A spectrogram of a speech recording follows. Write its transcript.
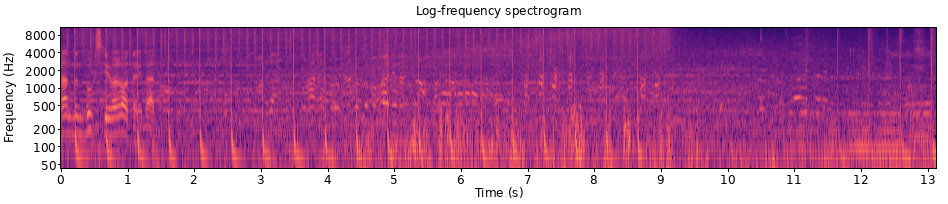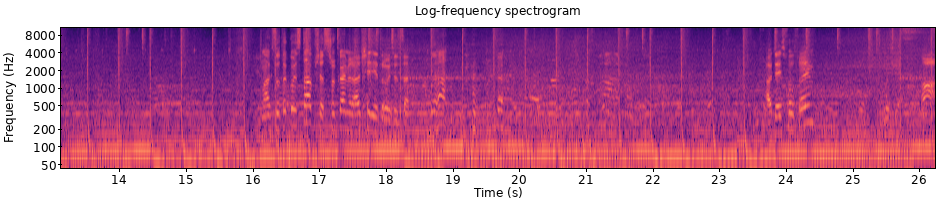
Бранденбургские ворота, ребята. Макс, тут такой стап сейчас, что камера вообще не трусится. А у тебя есть full? А,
